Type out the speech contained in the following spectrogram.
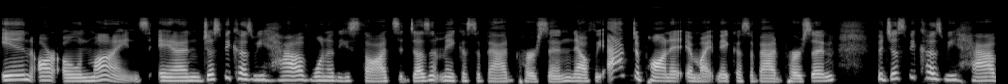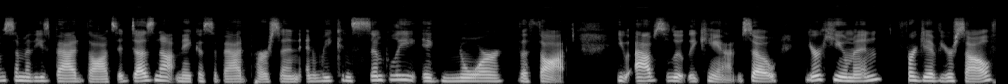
in our own minds. And just because we have one of these thoughts, it doesn't make us a bad person. Now, if we act upon it, it might make us a bad person. But just because we have some of these bad thoughts, it does not make us a bad person. And we can simply ignore the thought. You absolutely can. So you're human forgive yourself.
